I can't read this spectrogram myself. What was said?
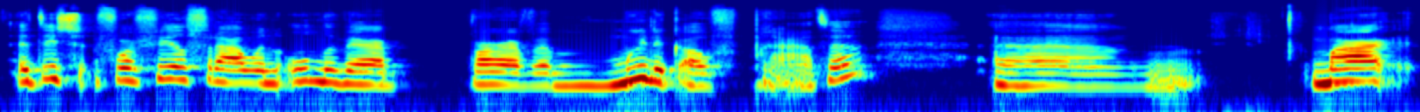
het is voor veel vrouwen een onderwerp waar we moeilijk over praten. Um, maar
